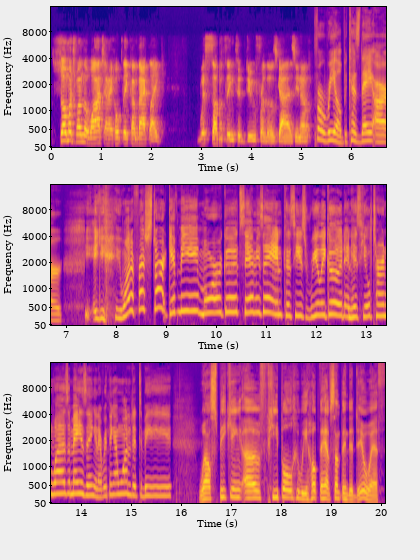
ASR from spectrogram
so much fun to watch, and I hope they come back like with something to do for those guys, you know. For real, because they are. You, you want a fresh start? Give me more good Sami Zayn because he's really good and his heel turn was amazing and everything I wanted it to be. Well, speaking of people who we hope they have something to do with,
